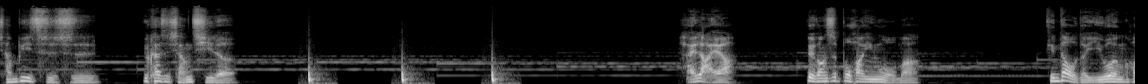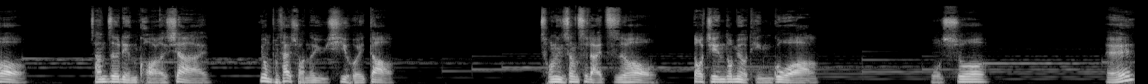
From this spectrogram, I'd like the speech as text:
墙壁此时又开始响起了，还来啊？对方是不欢迎我吗？听到我的疑问后，长泽脸垮了下来，用不太爽的语气回道：“从你上次来之后，到今天都没有停过啊。”我说：“诶，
